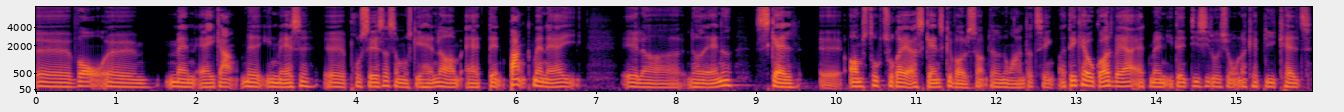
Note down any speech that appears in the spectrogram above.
øh, hvor øh, man er i gang med en masse øh, processer, som måske handler om, at den bank, man er i, eller noget andet, skal øh, omstruktureres ganske voldsomt eller nogle andre ting. Og det kan jo godt være, at man i den, de situationer kan blive kaldt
